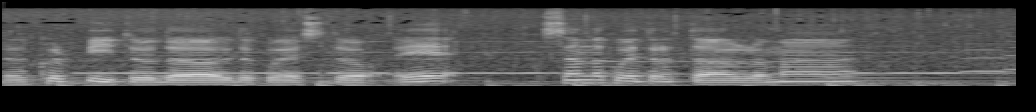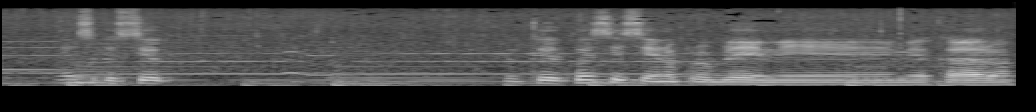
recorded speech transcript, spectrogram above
eh, colpito da, da, questo e sanno come trattarlo, ma penso che, sia, che questi siano problemi, mio caro.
